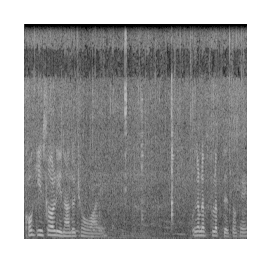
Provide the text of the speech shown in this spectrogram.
고기 소리 나도 좋아해. We're gonna flip this, okay?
